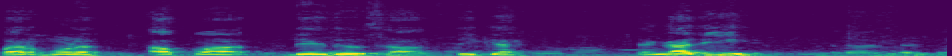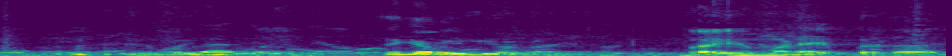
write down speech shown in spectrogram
ਪਰ ਹੁਣ ਆਪਾਂ ਦੇ ਦਿਓ ਸਾਥ, ਠੀਕ ਹੈ? ਚੰਗਾ ਜੀ? ਚੰਗਾ ਬਾਈ ਮਿਹਰਬਾਨੀ ਭਾਈ ਮੜੇ ਪ੍ਰਧਾਨ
